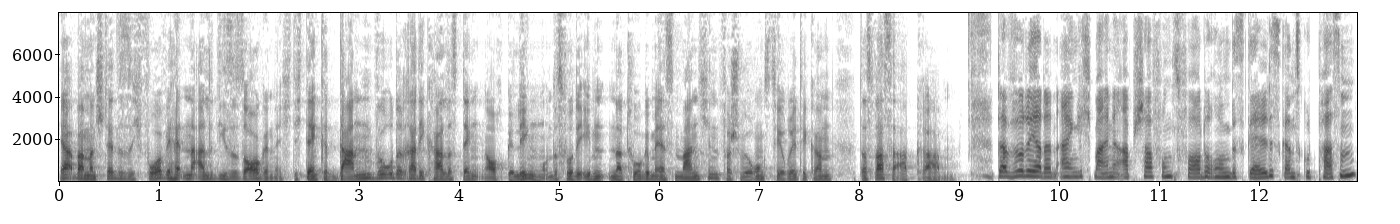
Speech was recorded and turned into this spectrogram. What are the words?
Ja, aber man stelle sich vor, wir hätten alle diese Sorge nicht. Ich denke, dann würde radikales Denken auch gelingen und es würde eben naturgemäß manche manchen Verschwörungstheoretikern das Wasser abgraben. Da würde ja dann eigentlich meine Abschaffungsforderung des Geldes ganz gut passen,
